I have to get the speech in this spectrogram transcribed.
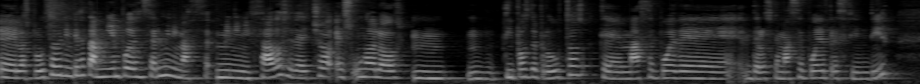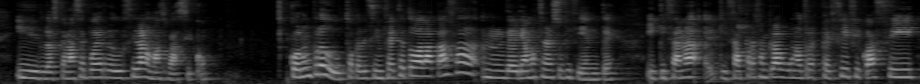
eh, los productos de limpieza también pueden ser minimizados y de hecho es uno de los mm, tipos de productos que más se puede, de los que más se puede prescindir y los que más se puede reducir a lo más básico. Con un producto que desinfecte toda la casa mm, deberíamos tener suficiente. Y quizás, quizás, por ejemplo, algún otro específico así,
